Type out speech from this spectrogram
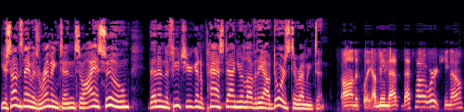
your son's name is Remington, so I assume that in the future you're going to pass down your love of the outdoors to Remington. Honestly, I mean that that's how it works. You know,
